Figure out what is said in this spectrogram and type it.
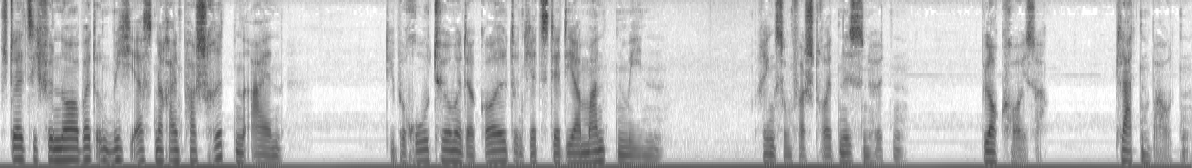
stellt sich für Norbert und mich erst nach ein paar Schritten ein. Die Bürotürme der Gold- und jetzt der Diamantenminen. Ringsum verstreut Nissenhütten, Blockhäuser, Plattenbauten.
